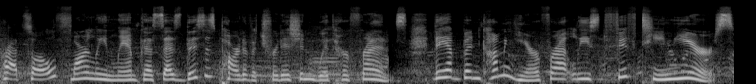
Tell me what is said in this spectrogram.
pretzels. Marlene Lamka says this is part of a tradition with her friends. They have been coming here for at least 15 years.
